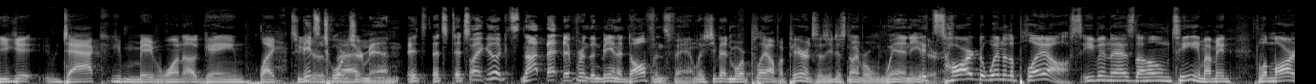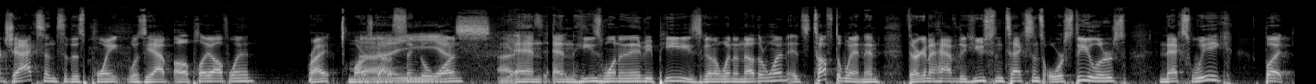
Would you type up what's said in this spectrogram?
You get Dak, he may have won a game like two It's torture, back. man. It's it's it's like look, it's not that different than being a Dolphins fan. At least you've had more playoff appearances. You just don't ever win either. It's hard to win in the playoffs, even as the home team. I mean, Lamar Jackson to this point was he have a playoff win? Right, Lamar's got Uh, a single yes. one, Uh, and and he's won an MVP. He's going to win another one. It's tough to win, and they're going to have the Houston Texans or Steelers next week, but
